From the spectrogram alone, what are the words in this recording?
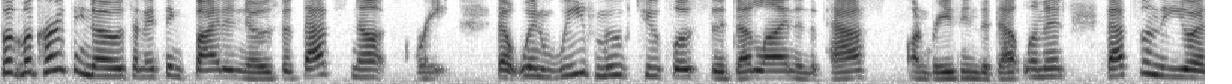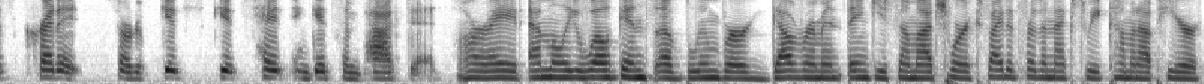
But McCarthy knows, and I think Biden knows, that that's not great. That when we've moved too close to the deadline in the past on raising the debt limit, that's when the U.S. credit sort of gets gets hit and gets impacted. All right, Emily Wilkins of Bloomberg Government, thank you so much. We're excited for the next week coming up here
